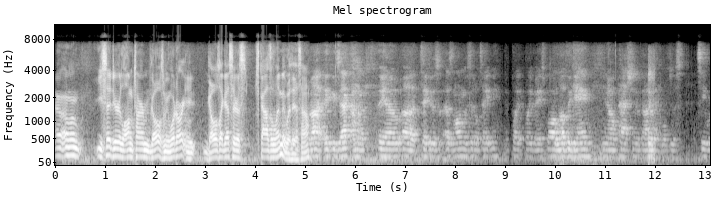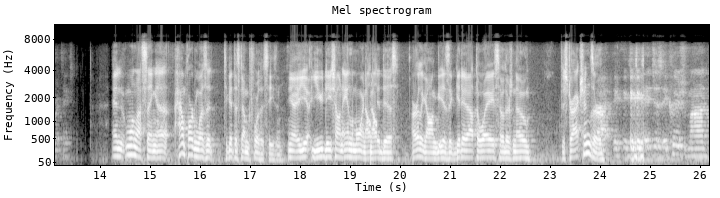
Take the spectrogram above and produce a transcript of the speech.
You said your long-term goals. I mean, what are your goals? I guess there's sky's the limit with this, huh? Right, exactly. I'm gonna, you know, uh, take it as, as long as it'll take me. and Play play baseball. Love the game. You know, I'm passionate about it, and we'll just see where it takes me. And one last thing, uh, how important was it to get this done before the season? You know, you, you Deshaun, and Lemoyne all did this early on. Is it get it out the way so there's no distractions, or? Right. It, it, it just it clears your mind,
